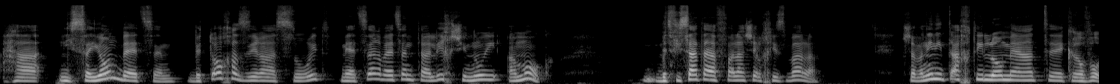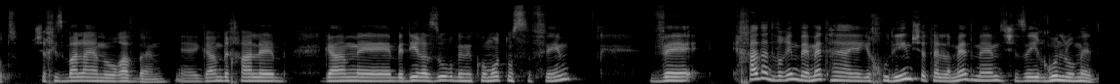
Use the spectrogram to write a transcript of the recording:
הניסיון בעצם בתוך הזירה הסורית מייצר בעצם תהליך שינוי עמוק בתפיסת ההפעלה של חיזבאללה. עכשיו אני ניתחתי לא מעט uh, קרבות שחיזבאללה היה מעורב בהם, uh, גם בחלב, גם uh, בדיר א-זור במקומות נוספים, ו... אחד הדברים באמת הייחודיים שאתה למד מהם זה שזה ארגון לומד.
